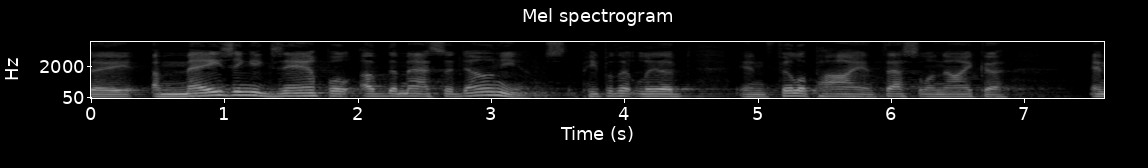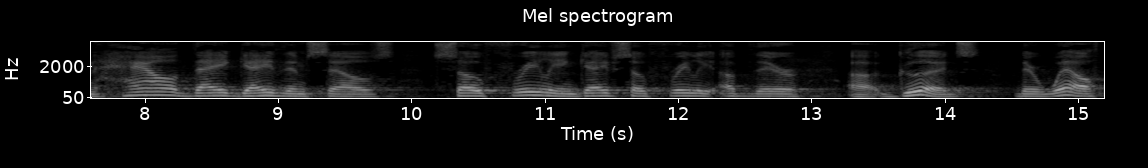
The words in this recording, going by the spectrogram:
the amazing example of the Macedonians, the people that lived in Philippi and Thessalonica and how they gave themselves so freely and gave so freely of their uh, goods, their wealth,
